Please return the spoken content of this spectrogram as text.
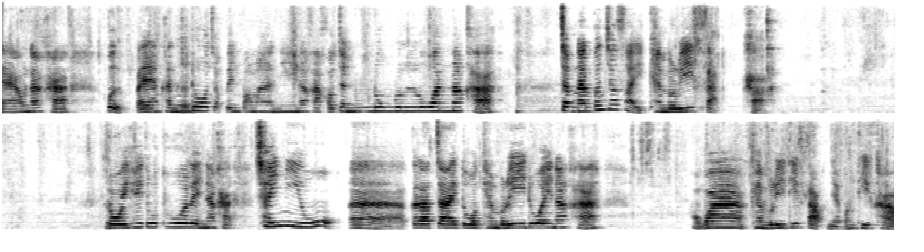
แล้วนะคะ เปิดแป้งค่ะเนื้อโดจะเป็นประมาณนี้นะคะเขาจะนุ่มๆร่วนๆนะคะ จากนั้นเปิ้ลจะใส่แคนเบอรี่สับค่ะโรยให้ทั่วๆเลยนะคะ ใช้นิ้วกระจายตัวแคนเบอรี่ด้วยนะคะ ราะว่าแคนเบอรี่ที่สับเนี่ยบางทีเขา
